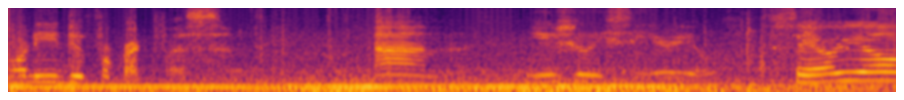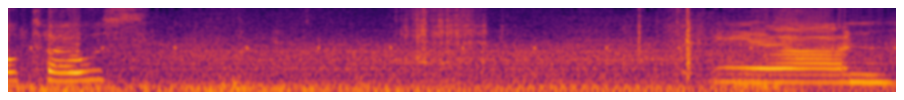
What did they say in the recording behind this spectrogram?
What do you do for breakfast? Um, usually cereal. cereal, toast, and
